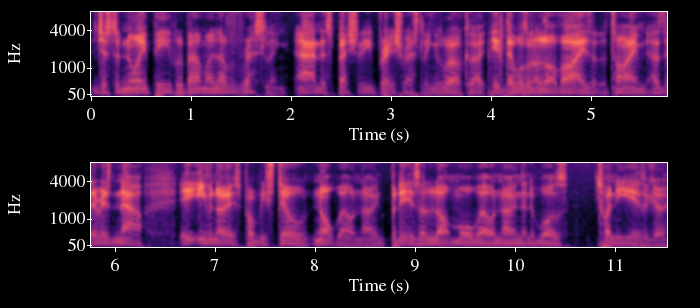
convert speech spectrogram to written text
just annoy people about my love of wrestling and especially British wrestling as well because there wasn't a lot of eyes at the time as there is now, e- even though it's probably still not well known, but it is a lot more well known than it was 20 years ago.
